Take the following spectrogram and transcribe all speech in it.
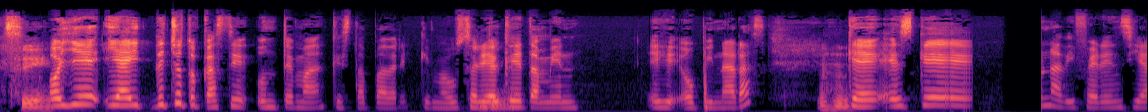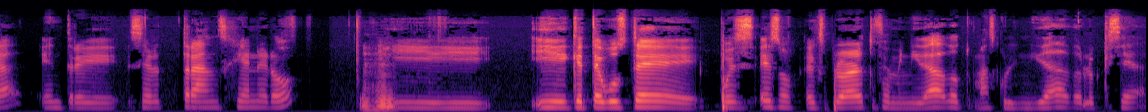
Sí. Oye, y ahí, de hecho, tocaste un tema que está padre, que me gustaría Dime. que también eh, opinaras, que es que hay una diferencia entre ser transgénero y, y que te guste, pues eso, explorar tu feminidad o tu masculinidad o lo que sea.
